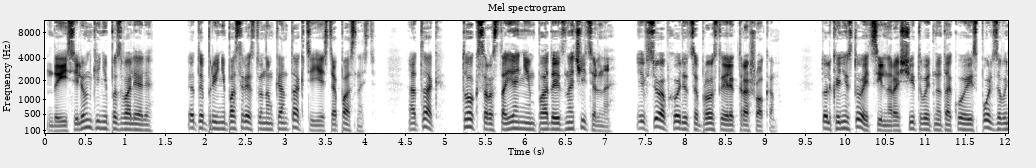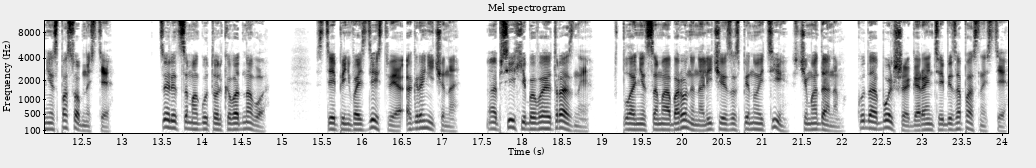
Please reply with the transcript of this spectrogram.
да и силенки не позволяли. Это при непосредственном контакте есть опасность. А так, ток с расстоянием падает значительно, и все обходится просто электрошоком. Только не стоит сильно рассчитывать на такое использование способности. Целиться могу только в одного. Степень воздействия ограничена, а психи бывают разные. В плане самообороны наличие за спиной Ти с чемоданом куда большая гарантия безопасности.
